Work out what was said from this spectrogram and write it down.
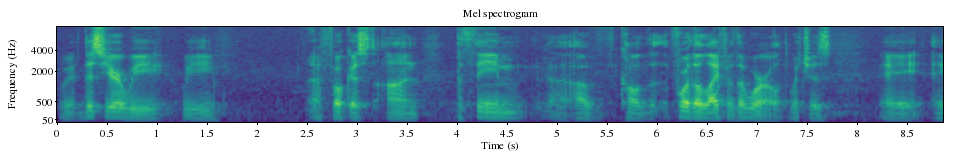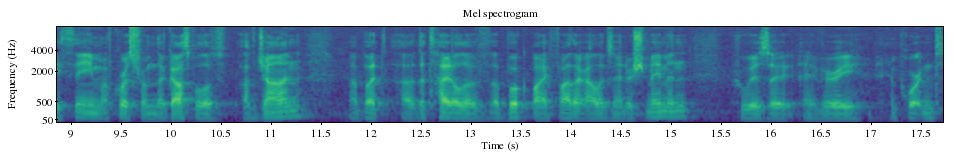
we this year we, we uh, focused on the theme uh, of called For the Life of the World, which is a, a theme, of course, from the Gospel of, of John, but uh, the title of a book by Father Alexander Schmemann, who is a, a very important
